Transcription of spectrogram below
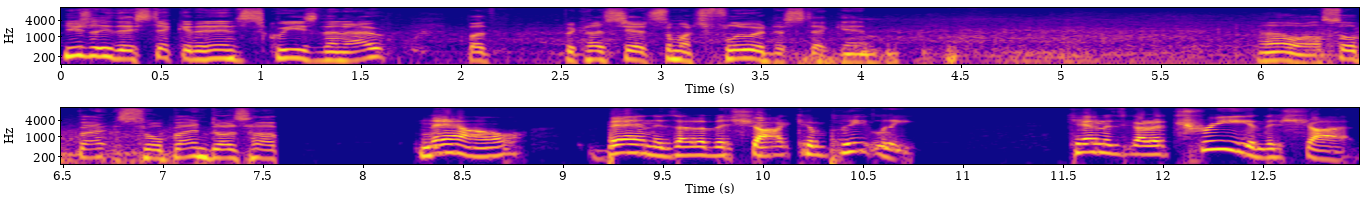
usually they stick it in, squeeze it out, but because she had so much fluid to stick in. Oh well, so Ben, so Ben does have Now, Ben is out of the shot completely. Ken has got a tree in the shot.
